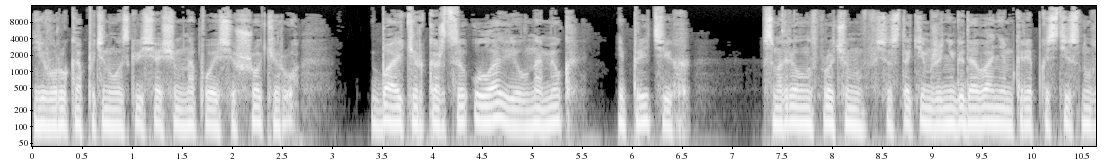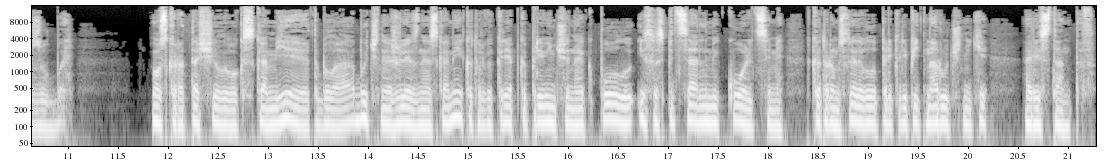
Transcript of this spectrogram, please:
Его рука потянулась к висящему на поясе шокеру. Байкер, кажется, уловил намек и притих. Смотрел он, впрочем, все с таким же негодованием, крепко стиснув зубы. — Оскар оттащил его к скамье, это была обычная железная скамейка, только крепко привинченная к полу и со специальными кольцами, к которым следовало прикрепить наручники арестантов.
